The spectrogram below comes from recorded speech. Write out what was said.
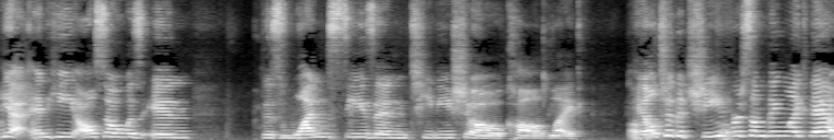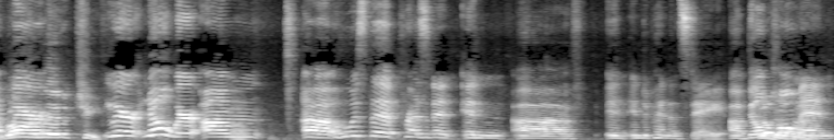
Yeah, and he also was in this one season TV show called like Hail to the Chief Oh. or something like that. Wrong Where little chief. where no, where um Oh. uh who was the president in uh in Independence Day? Uh Bill, Bill Pullman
